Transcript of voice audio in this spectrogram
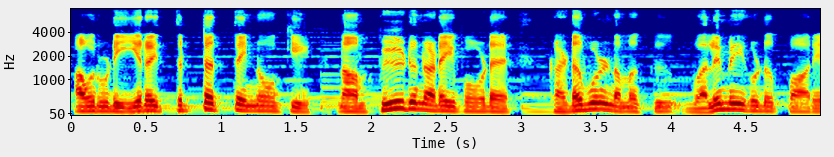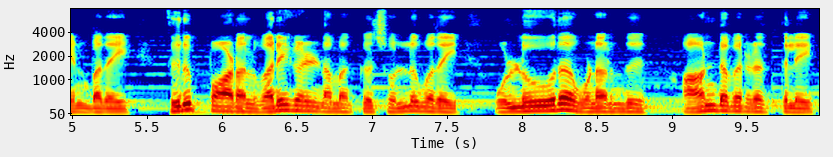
அவருடைய இறை திட்டத்தை நோக்கி நாம் பீடு நடை போட கடவுள் நமக்கு வலிமை கொடுப்பார் என்பதை திருப்பாடல் வரிகள் நமக்கு சொல்லுவதை உள்ளூர உணர்ந்து ஆண்டவரிடத்திலே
